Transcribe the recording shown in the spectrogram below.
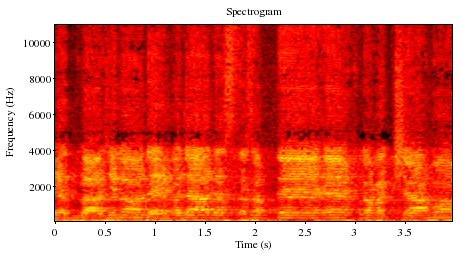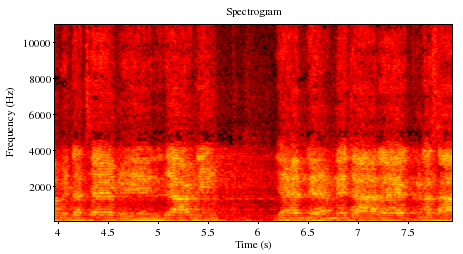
यद्वाजिनो देवजातस्तसप्ते प्रवक्ष्यामो विदथे वीर्याणि। यन्निर्निजारेक्णसा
